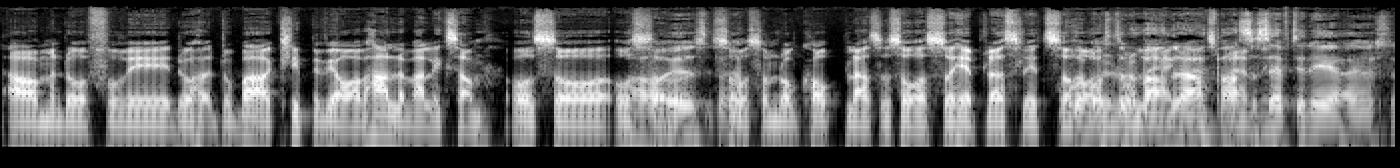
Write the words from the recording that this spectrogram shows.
Ja men då får vi, då, då bara klipper vi av halva liksom. Och så, och ja, så, så som de kopplas och så, så helt plötsligt så och då har måste de andra anpassa sig efter det. Ja, just det.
